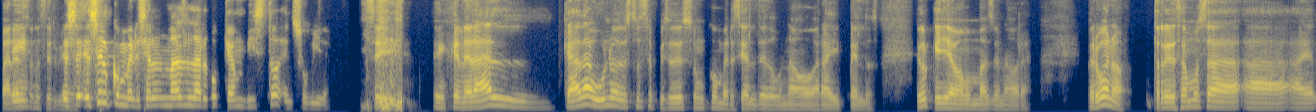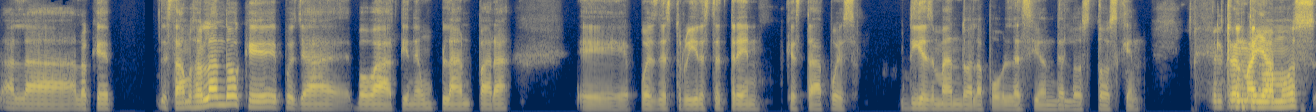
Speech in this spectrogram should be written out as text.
Para Sí, eso nos sirvió. Es, el comercial más largo que han visto en su vida. Sí, en general, cada uno de estos episodios es un comercial de una hora y pelos. Yo creo que llevamos más de una hora. Pero bueno, regresamos a, a- a- a la- a lo que estábamos hablando, que pues ya Boba tiene un plan para eh, pues destruir este tren que está pues diezmando a la población de los Tosken. El tren Maya. Continuamos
